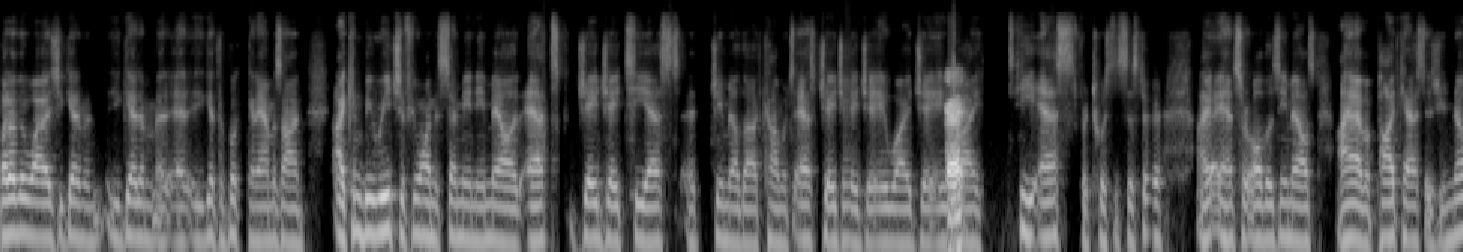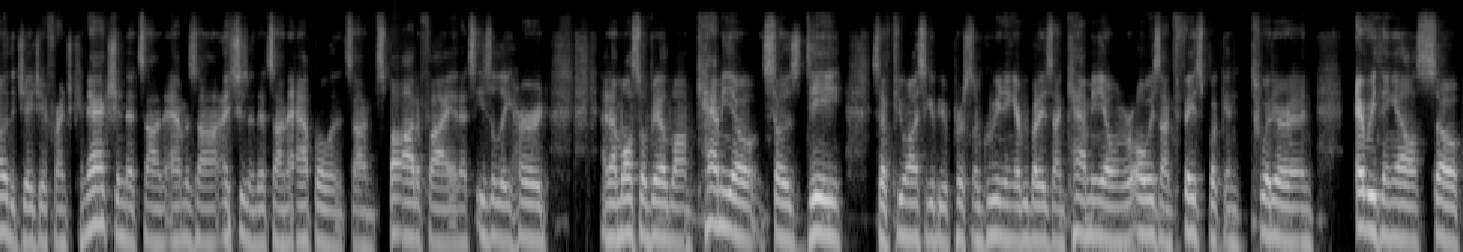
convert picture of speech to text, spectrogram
but otherwise, you get them. You get them. At, you get the book in Amazon. I can be reached if you want to send me an email at askjjts at gmail.com, is askjjjayjay. TS for Twisted Sister. I answer all those emails. I have a podcast, as you know, the JJ French Connection, that's on Amazon, excuse me, that's on Apple and it's on Spotify and that's easily heard. And I'm also available on Cameo. So is Dee. So if you want us to give you a personal greeting, everybody's on Cameo and we're always on Facebook and Twitter and everything else. So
